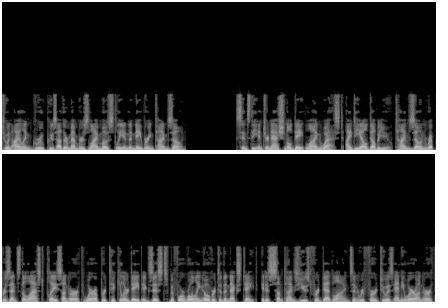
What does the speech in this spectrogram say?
to an island group whose other members lie mostly in the neighboring time zone. Since the International Date Line West time zone represents the last place on Earth where a particular date exists before rolling over to the next date, it is sometimes used for deadlines and referred to as anywhere on Earth.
